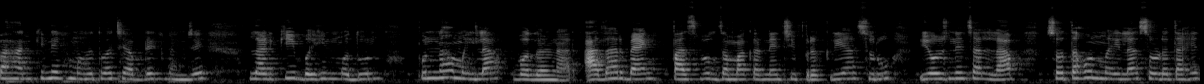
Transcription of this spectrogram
पहा आणखीन एक महत्त्वाचे अपडेट म्हणजे लाडकी बहीणमधून पुन्हा महिला वगळणार. आधार बँक पासबुक जमा करण्याची प्रक्रिया सुरू. योजनेचा लाभ स्वतःहून महिला सोडत आहेत.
